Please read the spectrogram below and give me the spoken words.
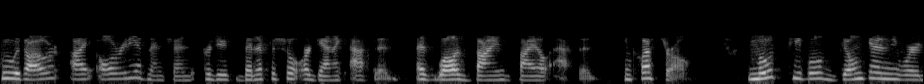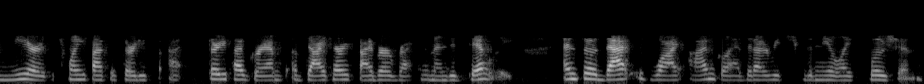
who, as I already have mentioned, produce beneficial organic acids, as well as bind bile acids and cholesterol. Most people don't get anywhere near the 25 to 30, uh, 35 grams of dietary fiber recommended daily. And so that is why I'm glad that I reached for the Neolife solution.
